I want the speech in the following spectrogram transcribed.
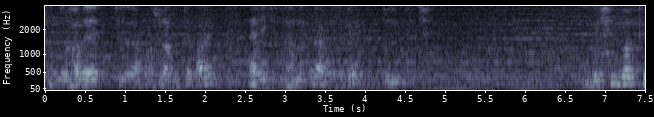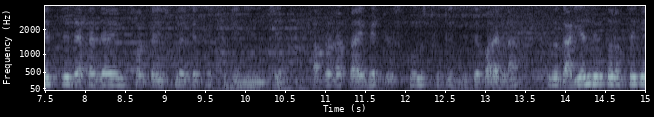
সুন্দরভাবে ছেলেরা পড়াশোনা করতে পারে। হ্যাঁ এই চিন্তা ভাবনা করে আমি এটাকে তৈরি করেছি। বেশিরভাগ ক্ষেত্রে দেখা যায় সরকারি স্কুলের ক্ষেত্রে ছুটি দিয়ে দিচ্ছে। আপনারা প্রাইভেট স্কুল ছুটি দিতে পারেন না। তবে গার্ডিয়ানদের তরফ থেকে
